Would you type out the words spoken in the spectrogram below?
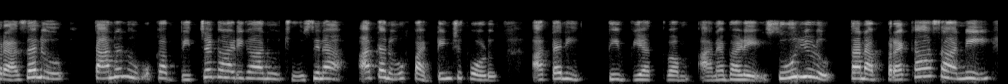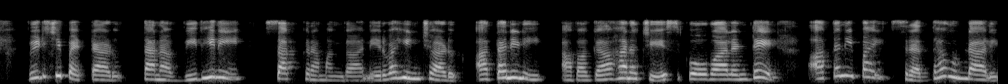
ప్రజలు తనను ఒక బిచ్చగాడిగాను చూసినా అతను పట్టించుకోడు. అతని దివ్యత్వం అనబడే సూర్యుడు తన ప్రకాశాన్ని విడిచిపెట్టాడు. తన విధిని సక్రమంగా నిర్వహించాడు. అతనిని అవగాహన చేసుకోవాలంటే అతనిపై శ్రద్ధ ఉండాలి.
